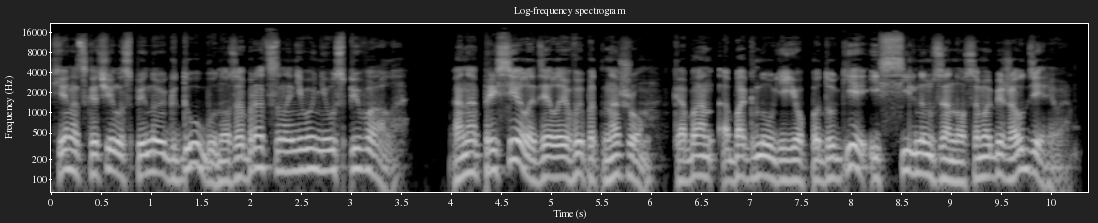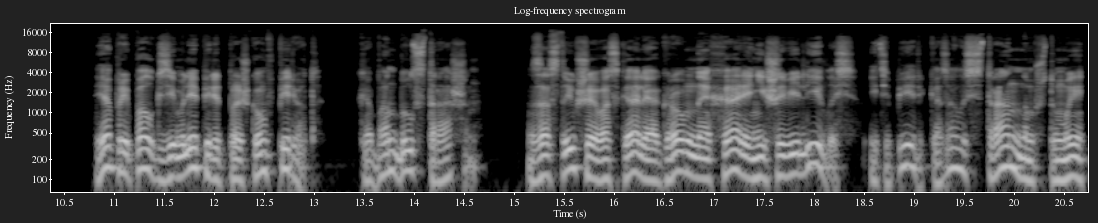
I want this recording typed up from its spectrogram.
Хен отскочила спиной к дубу, но забраться на него не успевала. Она присела, делая выпад ножом. Кабан обогнул ее по дуге и с сильным заносом обежал дерево. Я припал к земле перед прыжком вперед. Кабан был страшен. Застывшая в оскале огромная харя не шевелилась, и теперь казалось странным, что мы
